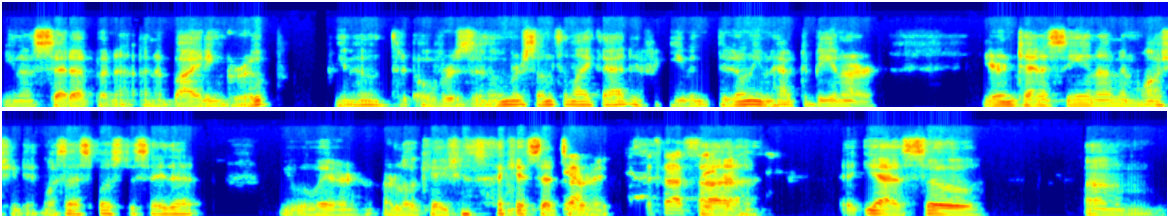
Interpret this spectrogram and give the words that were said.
you know, set up an, an abiding group, you know, over Zoom or something like that. If even they don't even have to be in our. You're in Tennessee and I'm in Washington. Was I supposed to say that? You aware our locations? I guess that's yeah, all right. It's not secret. Uh, yeah. So um,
